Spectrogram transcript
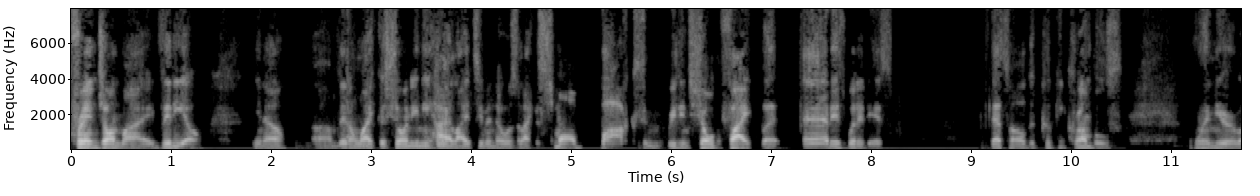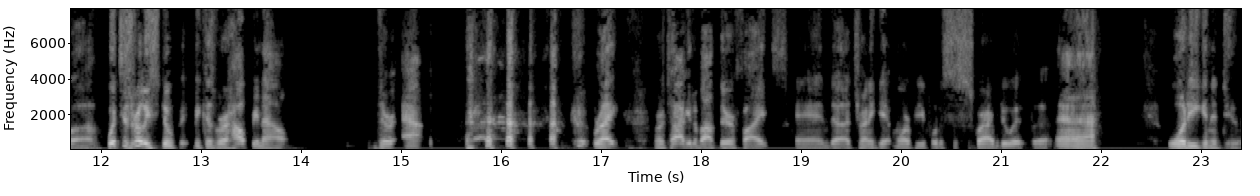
fringe on my video. You know, um, they don't like us showing any highlights, even though it was like a small box and we didn't show the fight. But that eh, is what it is. That's all the cookie crumbles when you're, uh, which is really stupid because we're helping out their app, right? We're talking about their fights and uh, trying to get more people to subscribe to it. But ah, what are you gonna do?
